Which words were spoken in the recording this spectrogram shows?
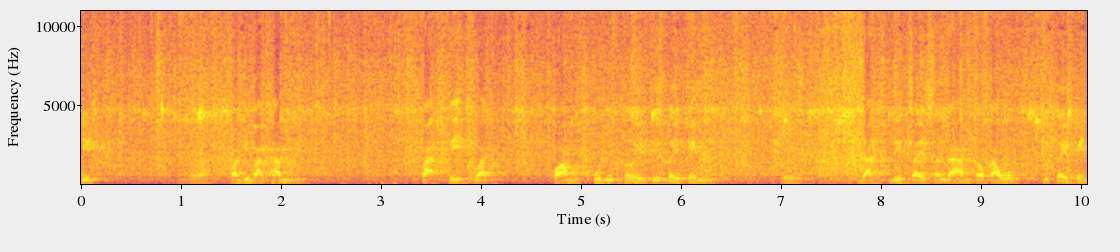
คิดปฏิบัติธรรมปฏิวัติความคุ้นเคยที่เคยเป็นดัดนิสัยสันดานเก่าๆที่เคยเป็น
